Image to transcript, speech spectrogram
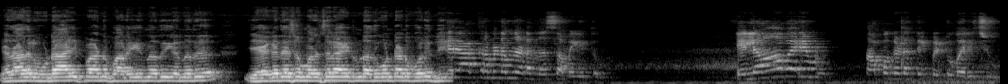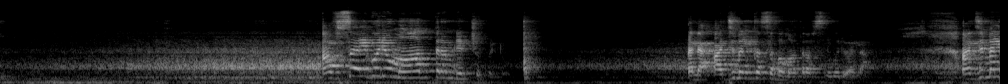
യഥാർത്ഥത്തിൽ ഉടായ്പാണ് പറയുന്നത് എന്നത് ഏകദേശം മനസ്സിലായിട്ടുണ്ട്. അതുകൊണ്ടാണ് ഒരു ആക്രമണം നടന്ന സമയത്തും എല്ലാവരും അപകടത്തിൽപ്പെട്ടു മരിച്ചു. അഫ്സൽ ഗുരു മാത്രം രക്ഷപ്പെട്ടു. അല്ല അജ്മൽ കസബ മാത്രം അഫ്സൽ ഗുരു അല്ല. അജ്മൽ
